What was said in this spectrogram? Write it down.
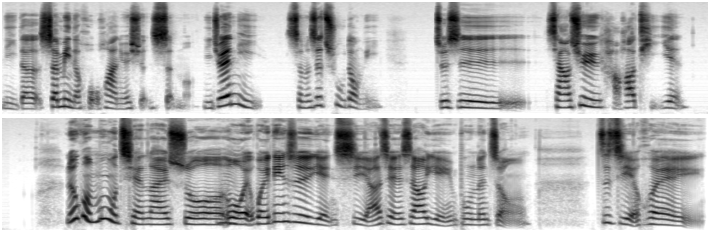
你的生命的火花，你会选什么？你觉得你什么是触动你，就是想要去好好体验？如果目前来说，嗯我我一定是演戏，而且是要演一部那种自己也会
